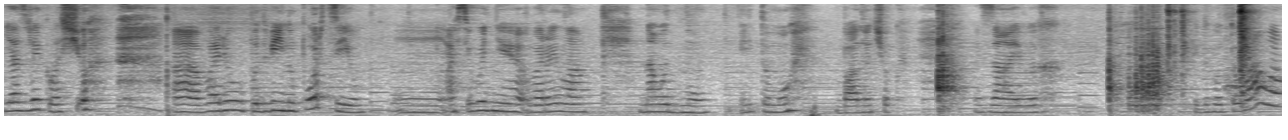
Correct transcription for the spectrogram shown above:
Я звикла, що варю подвійну порцію, а сьогодні варила на одну. І тому баночок зайвих підготувала.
